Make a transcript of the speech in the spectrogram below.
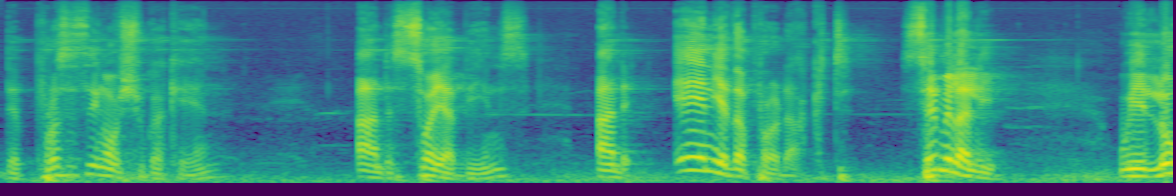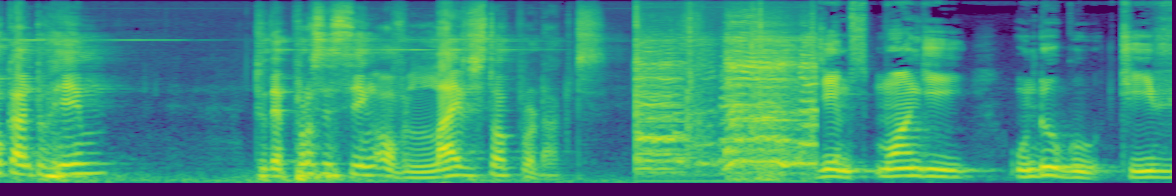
the processing of sugarcane, and soybeans, and any other product. Similarly, we look unto him to the processing of livestock products. James Mwangi, Undugu TV.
